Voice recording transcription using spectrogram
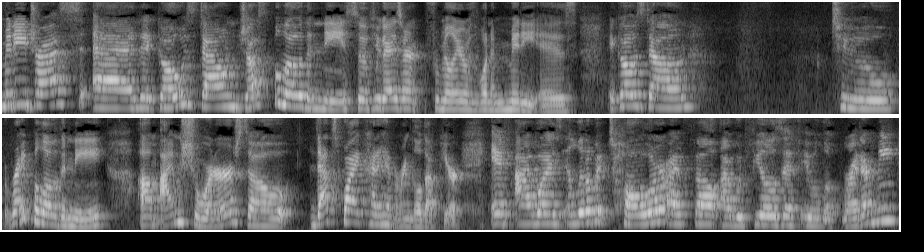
midi dress and it goes down just below the knee. So if you guys aren't familiar with what a midi is, it goes down to right below the knee. Um, I'm shorter, so that's why I kind of have it wrinkled up here. If I was a little bit taller, I felt I would feel as if it would look right on me.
